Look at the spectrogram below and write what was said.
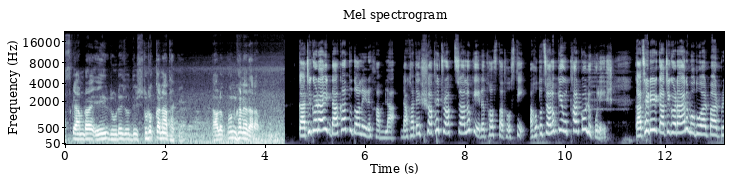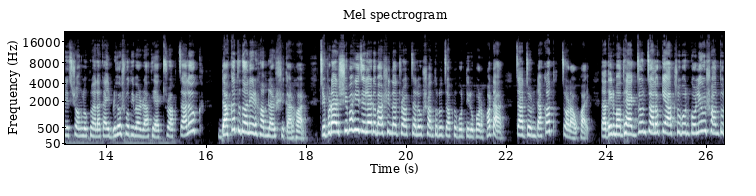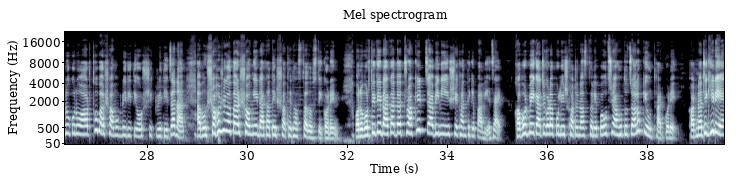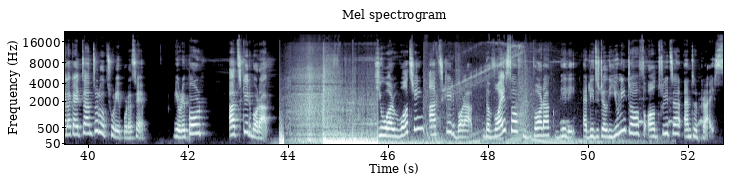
আজকে আমরা এই রোডে যদি সুরক্ষা না থাকি, তাহলে কোনখানে দাঁড়াবো? কাঠিগড়ায় ডাকাত দলের হামলা। ডাকাতের সাথে ট্রাক চালকের ধস্তাধস্তি। আহত চালককে উদ্ধার করল পুলিশ। কাছাড়ের কাঠিগড়ার মধুয়ার পার ব্রিজ সংলগ্ন এলাকায় বৃহস্পতিবার রাতে এক ট্রাক চালক ডাকাত দলের হামলার শিকার হন। ত্রিপুরার সিপাহী জেলার বাসিন্দা ট্রাক চালক শান্তনু চক্রবর্তীর উপর হঠাৎ চারজন ডাকাত চড়াও হয়। তাদের মধ্যে একজন চালককে আক্রমণ করলেও শান্তনু কোনো অর্থ বা সামগ্রী দিতে অস্বীকৃতি জানান এবং সাহসিকতার সঙ্গে ডাকাতের সাথে ধস্তাধস্তি করেন। পরবর্তীতে ডাকাতরা ট্রাকের চাবি নিয়ে সেখান থেকে পালিয়ে যায়। খবর পেয়ে কাটিগড়া পুলিশ ঘটনাস্থলে পৌঁছে আহত চালককে উদ্ধার করে। ঘটনাটি ঘিরে এলাকায় চাঞ্চল্য ছড়িয়ে পড়েছে। রিপোর্ট, আজকের বরাক। You are watching আজকের Barak, the voice of Barak valley a digital unit of Odrija Enterprise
